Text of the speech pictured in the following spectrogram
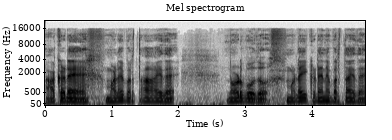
ಆ ಕಡೆ ಮಳೆ ಬರ್ತಾ ಇದೆ. ನೋಡ್ಬೋದು. ಮಳೆ ಈ ಕಡೆನೇ ಬರ್ತಾ ಇದೆ.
